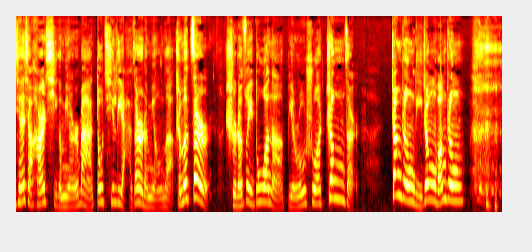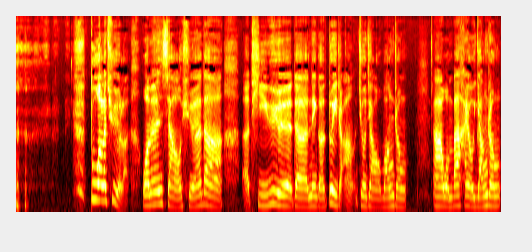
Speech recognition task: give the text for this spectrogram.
前小孩起个名儿吧，都起俩字儿的名字，什么字儿使的最多呢？比如说“争”字儿，张争、李争、王争，多了去了。我们小学的呃体育的那个队长就叫王争，啊，我们班还有杨争。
